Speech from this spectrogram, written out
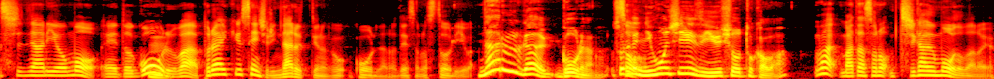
シナリオも、えっ、と、ゴールはプロ野球選手になるっていうのがゴールなので、そのストーリーは。なるがゴールなの？それで日本シリーズ優勝とかは？は、またその違うモードなのよ。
